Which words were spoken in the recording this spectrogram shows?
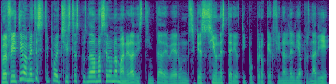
Pero definitivamente ese tipo de chistes pues nada más era una manera distinta de ver un, si quieres, sí un estereotipo, pero que al final del día pues nadie,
